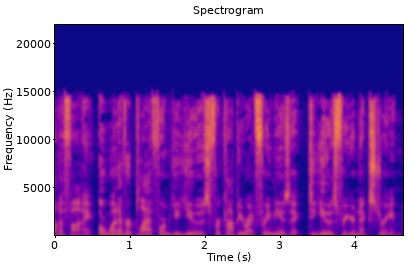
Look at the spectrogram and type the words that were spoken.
Spotify or whatever platform you use for copyright free music to use for your next stream.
